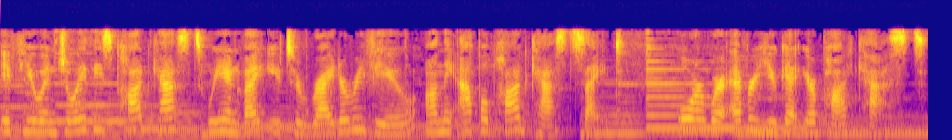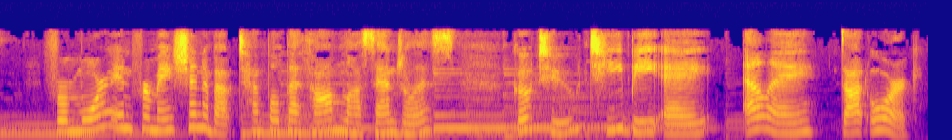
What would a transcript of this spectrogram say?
If you enjoy these podcasts, we invite you to write a review on the Apple Podcast site or wherever you get your podcasts. For more information about Temple Beth Am Los Angeles, go to tbala.org.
